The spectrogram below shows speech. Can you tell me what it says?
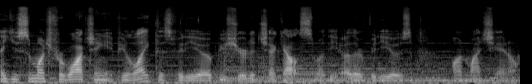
Thank you so much for watching. If you like this video, be sure to check out some of the other videos on my channel.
